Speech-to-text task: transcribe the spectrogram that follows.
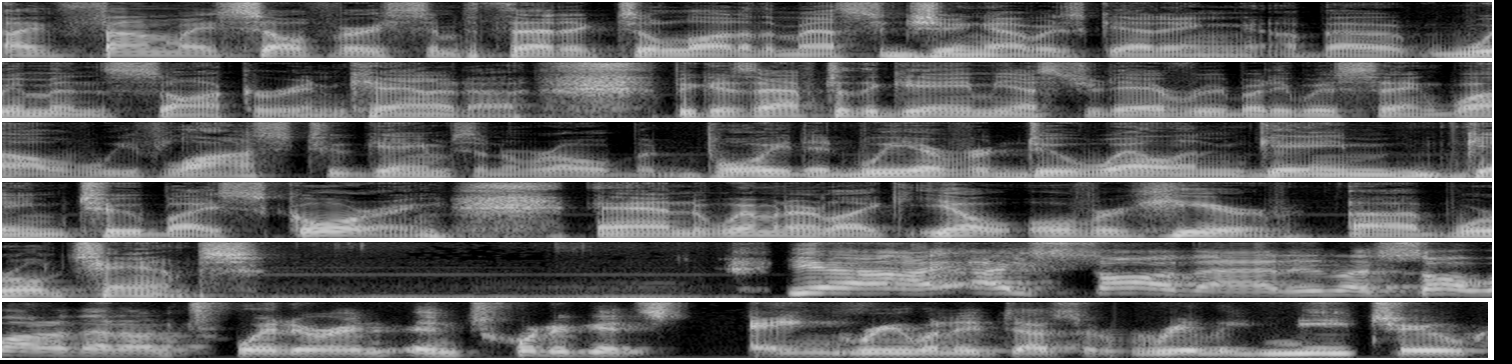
I, found myself very sympathetic to a lot of the messaging I was getting about women's soccer in Canada because after the game yesterday, everybody was saying, "Well, we've lost two games in a row, but boy, did we ever do well in game game two by scoring." And women are like, "Yo, over here, uh, world champs." Yeah, I, I, saw that, and I saw a lot of that on Twitter. And, and, Twitter gets angry when it doesn't really need to.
